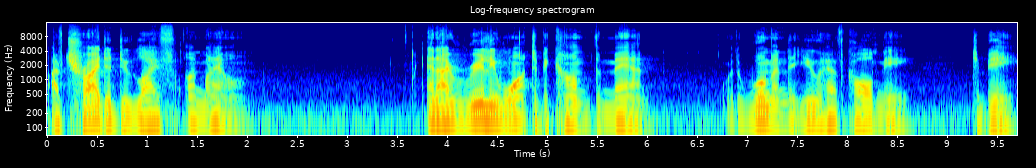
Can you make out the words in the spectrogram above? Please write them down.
I've tried to do life on my own. And I really want to become the man or the woman that you have called me to be.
